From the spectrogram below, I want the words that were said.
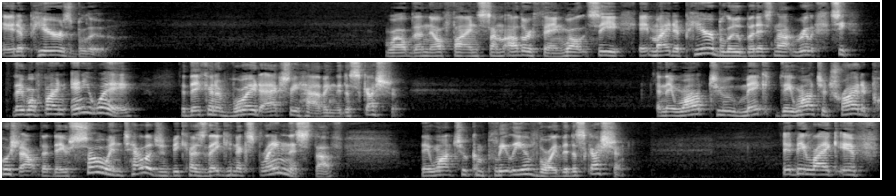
it appears blue. Well, then they'll find some other thing. Well, see, it might appear blue, but it's not really. See, they will find any way that they can avoid actually having the discussion and they want to make they want to try to push out that they're so intelligent because they can explain this stuff they want to completely avoid the discussion it'd be like if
